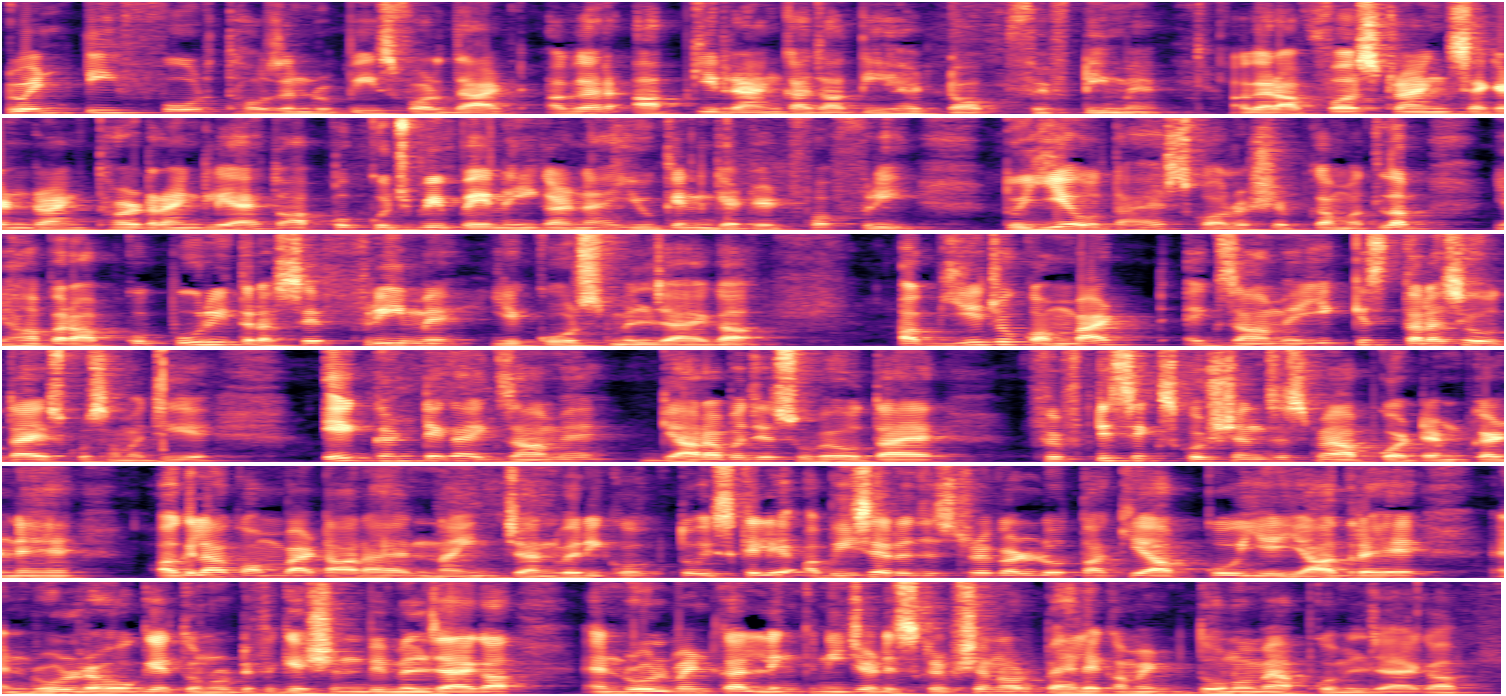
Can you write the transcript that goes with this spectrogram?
twenty four thousand rupees for that अगर आपकी रैंक आ जाती है टॉप फिफ्टी में। अगर आप first rank second rank third rank ले आए तो आपको कुछ भी पे नहीं करना है you can get it for free तो ये होता है स्कॉलरशिप का मतलब यहाँ पर आपको पूरी तरह से फ्री में ये कोर्स मिल जाएगा। अब ये जो कॉम्बैट एग्ज़ाम है, ये किस तरह से होता है, इसको समझिए। एक घंटे का एग्ज़ाम है, ग्यारह बजे सुबह होता है 56 क्वेश्चन इसमें आपको अटैम्प्ट करने हैं। अगला कॉम्बैट आ रहा है नाइन्थ जनवरी को तो इसके लिए अभी से रजिस्टर कर लो ताकि आपको ये याद रहे। एनरोल रहोगे तो नोटिफिकेशन भी मिल जाएगा। एनरोलमेंट का लिंक नीचे डिस्क्रिप्शन और पहले कमेंट दोनों में आपको मिल जाएगा।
